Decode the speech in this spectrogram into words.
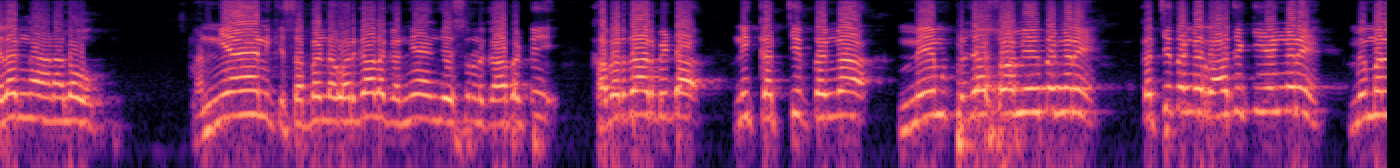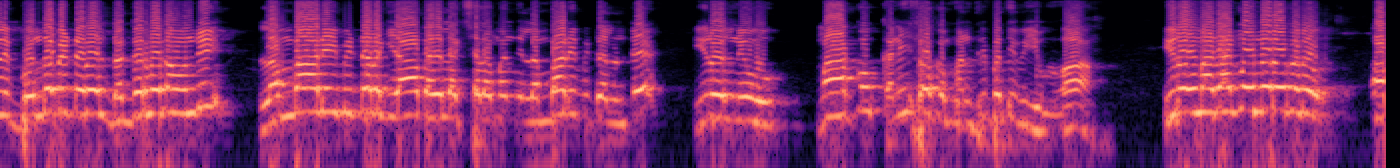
తెలంగాణలో అన్యాయానికి సబ్బండ వర్గాలకు అన్యాయం చేస్తున్నాడు కాబట్టి ఖబర్దార్ బిడ్డ నీ ఖచ్చితంగా మేము ప్రజాస్వామ్యయుతంగానే ఖచ్చితంగా రాజకీయంగానే మిమ్మల్ని బొందబెట్టే రోజు దగ్గరలోనే ఉంది. లంబాడీ బిడ్డలకు యాభై లక్షల మంది లంబాడీ బిడ్డలుంటే ఈరోజు నువ్వు మాకు కనీసం ఒక మంత్రి పదవి ఇవ్వవా? ఈరోజు మా దాంట్లో ఉన్నారు ఒకరు ఆ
